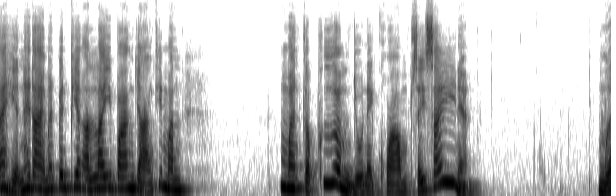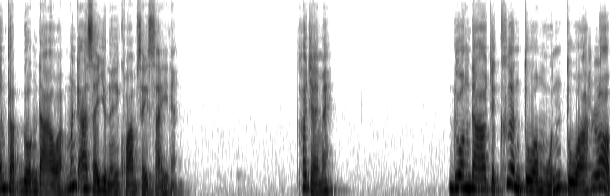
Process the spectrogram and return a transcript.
นะเห็นให้ได้ มันเป็นเพียงอะไรบางอย่างที่มัน มันกระเพื่อมอยู่ในความใสๆเนี่ย เหมือนกับดวงดาวอะ มันก็อาศัยอยู่ในความใสๆเนี่ย เข้าใจไหม ดวงดาวจะเคลื่อนตัวหมุนตัวรอบ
